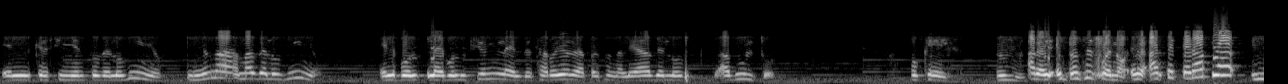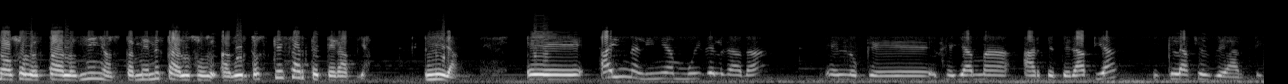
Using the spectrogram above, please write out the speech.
el crecimiento de los niños. Y no nada más de los niños, la evolución y el desarrollo de la personalidad de los adultos. Ok, a ver, entonces, bueno, eh, arte terapia no solo es para los niños, también es para los adultos. ¿Qué es arte terapia? Mira, eh, hay una línea muy delgada en lo que se llama arte terapia y clases de arte.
